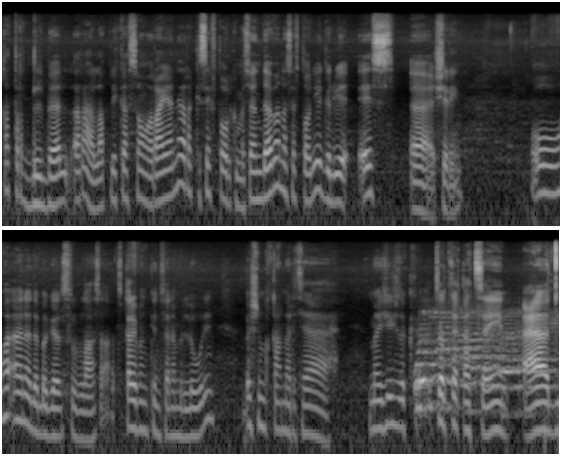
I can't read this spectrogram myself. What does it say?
بقى ترد البال. راه l'application Ryanair راه كيصيفطوا لك مثلا دابا أنا صيفطوا لي قالوا لي S 20 وها أنا دابا جالس في البلاصة. تقريبا كنت أنا من الأولين باش نبقى مرتاح. ما يجيش داك حتى دقيقه 90 عاد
